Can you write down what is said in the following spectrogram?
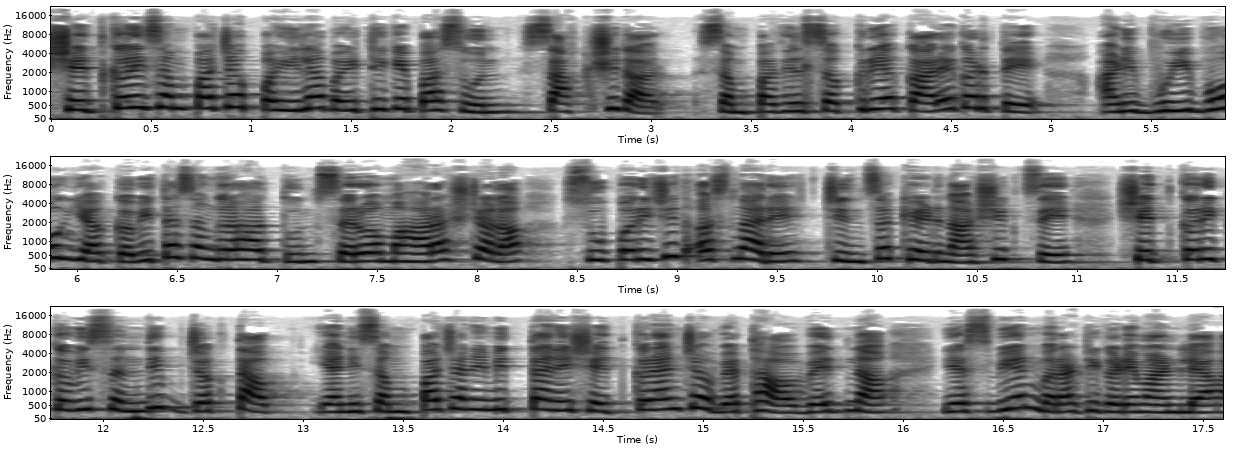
शेतकरी संपाच्या पहिल्या बैठकीपासून साक्षीदार संपातील सक्रिय कार्यकर्ते आणि भुईभोग या कविता संग्रहातून सर्व महाराष्ट्राला सुपरिचित असणारे चिंचखेड नाशिकचे शेतकरी कवी संदीप जगताप यांनी संपाच्या निमित्ताने शेतकऱ्यांच्या व्यथा वेदना एसबीएन मराठीकडे मांडल्या.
